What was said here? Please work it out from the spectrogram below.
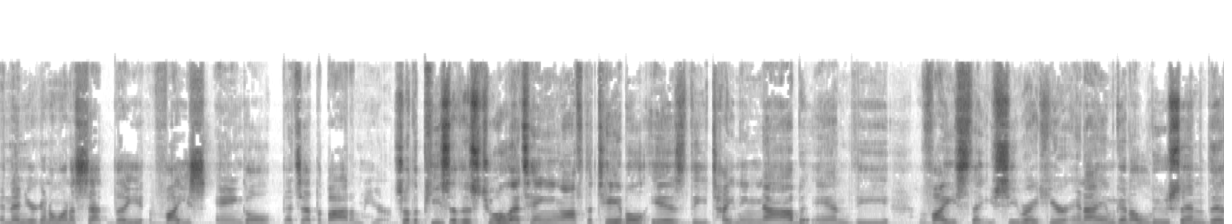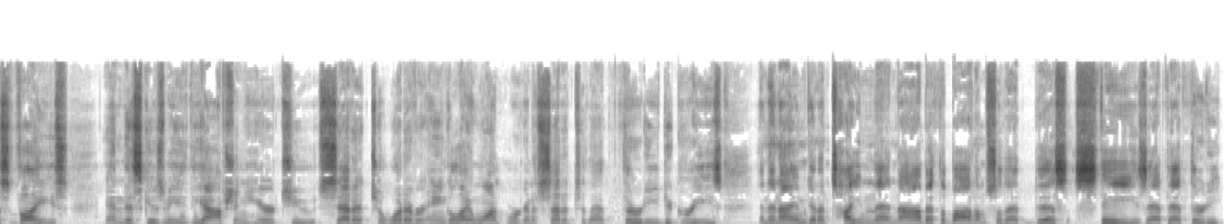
and then you're going to want to set the vise angle that's at the bottom here. So the piece of this tool that's hanging off the table is the tightening knob and the vise that you see right here and I am going to loosen this vise and this gives me the option here to set it to whatever angle I want. We're going to set it to that 30 degrees and then I am going to tighten that knob at the bottom so that this stays at that 30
